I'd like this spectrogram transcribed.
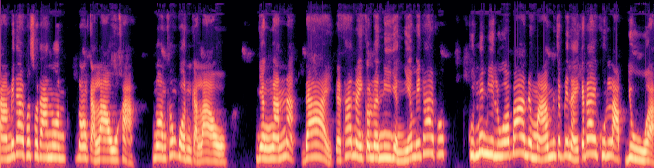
ดาไม่ได้เพราะโซดานอนนอนกับเราค่ะ นอนข้างบนกับเรา อย่างนั้นน่ะได้ แต่ถ้าในกรณีอย่างเงี้ยไม่ได้เพราะคุณไม่มีรั้วบ้านเนี่ยหมา มันจะไปไหนก็ได้คุณหลับอยู่อะ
